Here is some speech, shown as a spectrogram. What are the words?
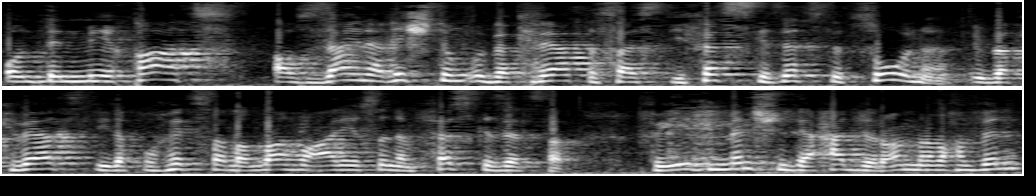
und den Miqat aus seiner Richtung überquert, das heißt die festgesetzte Zone überquert, die der Prophet sallallahu alaihi wasallam festgesetzt hat, für jeden Menschen, der Hajj oder Umrah machen will,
